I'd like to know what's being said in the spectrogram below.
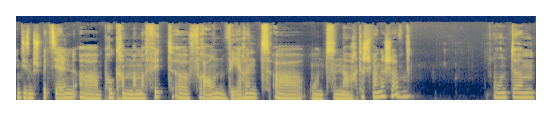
in diesem speziellen äh, Programm Mama Fit äh, Frauen während äh, und nach der Schwangerschaft. Mhm. Und ähm,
